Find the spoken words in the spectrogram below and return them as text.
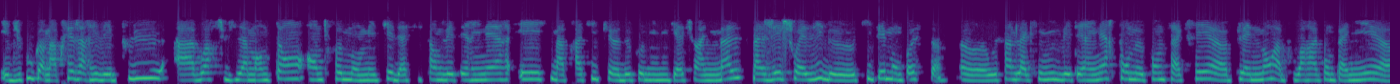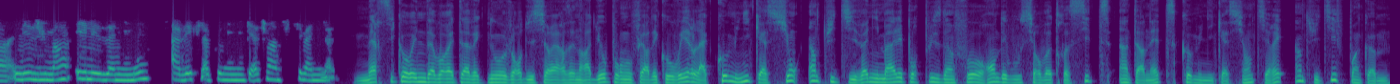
Et du coup, comme après, j'arrivais plus à avoir suffisamment de temps entre mon métier d'assistante vétérinaire et ma pratique de communication animale, bah, j'ai choisi de quitter mon poste au sein de la clinique vétérinaire pour me consacrer pleinement à pouvoir accompagner les humains et les animaux avec la communication intuitive animale. Merci Corinne d'avoir été avec nous aujourd'hui sur RZN Radio pour nous faire découvrir la communication intuitive animale. Et pour plus d'infos, rendez-vous sur votre site internet communication-intuitive.com.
